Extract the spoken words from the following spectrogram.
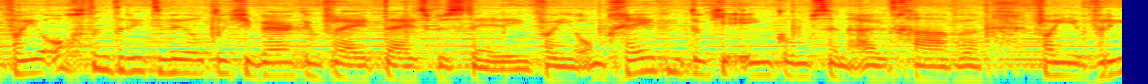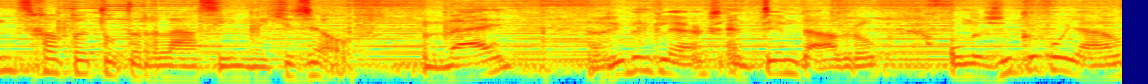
Van je ochtendritueel tot je werk en vrije tijdsbesteding, van je omgeving tot je inkomsten en uitgaven, van je vriendschappen tot de relatie met jezelf. Wij, Ruben Klerks en Tim Daderop, onderzoeken voor jou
